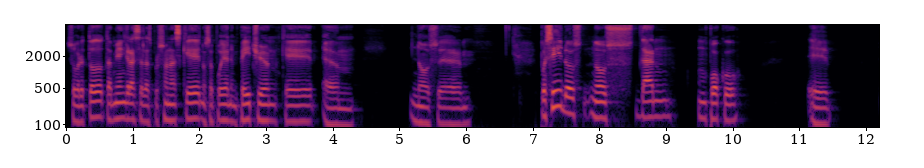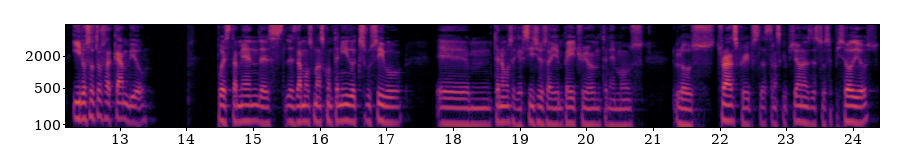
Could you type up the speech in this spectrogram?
sobre todo también gracias a las personas que nos apoyan en Patreon, que em, nos... Em, pues sí, nos, nos dan un poco eh, y nosotros a cambio, pues también les, les damos más contenido exclusivo. Em, tenemos ejercicios ahí en Patreon, tenemos los transcripts, las transcripciones de estos episodios.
